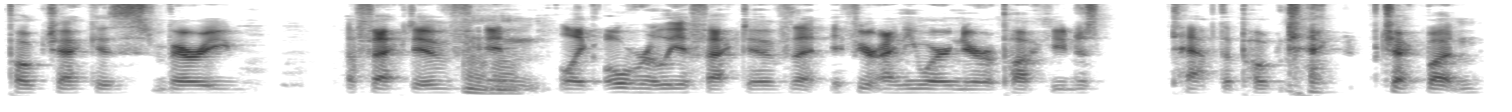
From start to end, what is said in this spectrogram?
poke check is very effective Mhm. and like overly effective. That if you're anywhere near a puck, you just tap the poke check, check button.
